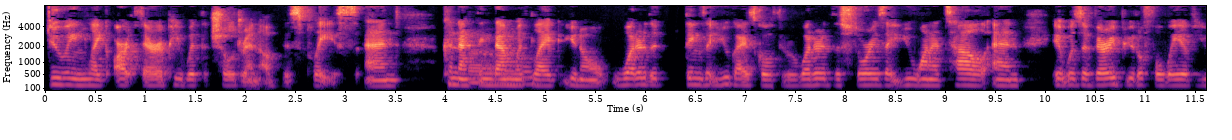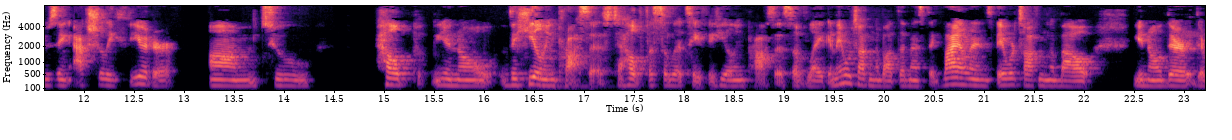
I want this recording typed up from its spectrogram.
doing like art therapy with the children of this place and connecting them with like you know what are the things that you guys go through what are the stories that you want to tell and it was a very beautiful way of using actually theater um to help you know the healing process to help facilitate the healing process of like and they were talking about domestic violence they were talking about you know they're they're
